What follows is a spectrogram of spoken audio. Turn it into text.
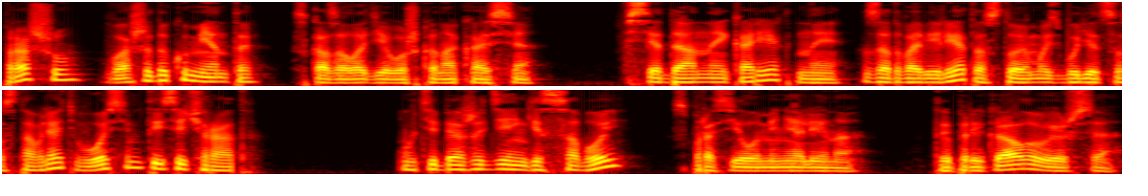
«Прошу, ваши документы», — сказала девушка на кассе. «Все данные корректные. За два билета стоимость будет составлять 8 тысяч рат». «У тебя же деньги с собой?» – спросила меня Лина. «Ты прикалываешься?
